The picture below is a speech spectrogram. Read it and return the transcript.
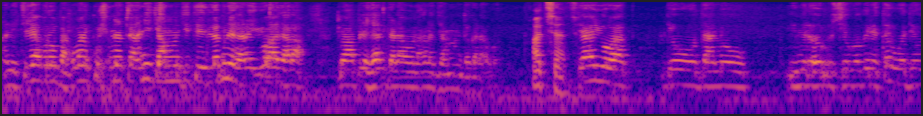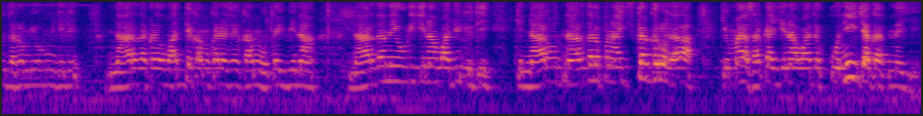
आणि त्याच्याबरोबर भगवान कृष्णाचं आणि जामवंतीचे लग्न झालं विवाह झाला तो आपल्या ह्यात गडावं लागला जामवंत गडावर. अच्छा त्या युगात देव दानव इंद्र ऋषी वगैरे सर्व देवधर्म येऊन गेले. नारदाकडे वाद्यकाम करायचं काम होतं विना नारदाने एवढी जिना वाजवली होती की नारद नारदाला पण इतका गर्व झाला की माझ्यासारखा जिना वादक कोणीही जगात नाहीये.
